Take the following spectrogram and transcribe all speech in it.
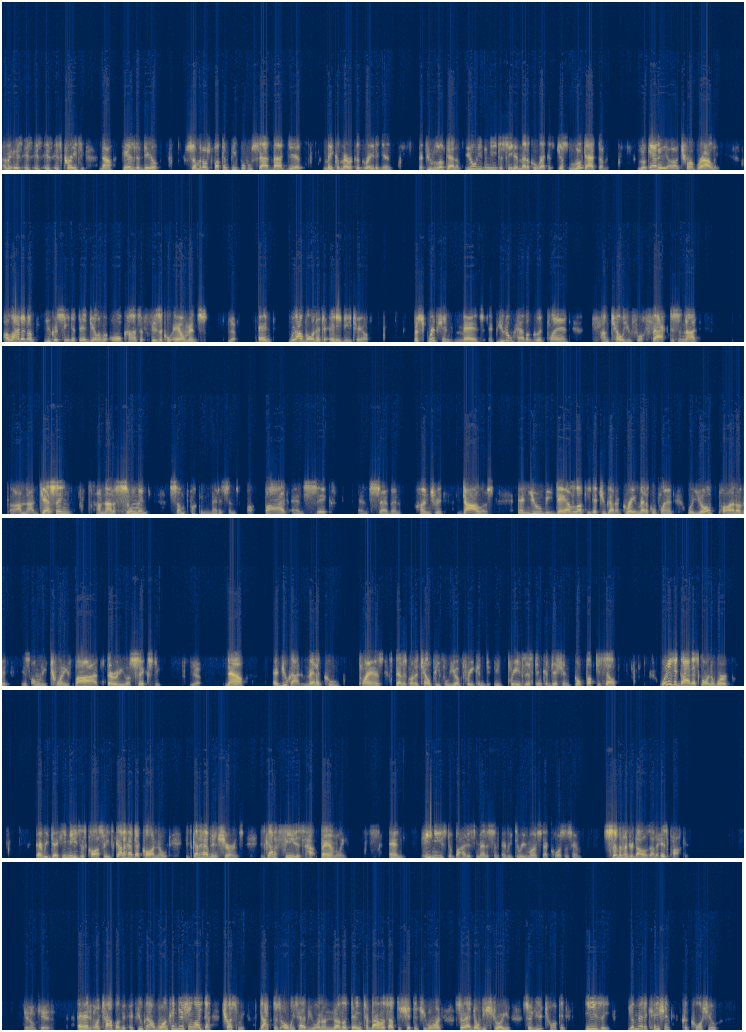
I mean, it's it's it's it's, it's crazy. Now, here's the deal: some of those fucking people who sat back there, make America great again. If you look at them, you don't even need to see their medical records. Just look at them. Look at a uh, Trump rally. A lot of them, you can see that they're dealing with all kinds of physical ailments. Yep. And without going into any detail, prescription meds, if you don't have a good plan, I'm telling you for a fact, this is not, uh, I'm not guessing, I'm not assuming. Some fucking medicines are five and six and seven hundred dollars. And you be damn lucky that you got a great medical plan where your part of it is only 25, 30, or 60. Yep. Now, if you got medical plans that is going to tell people your pre pre-existing condition go fuck yourself, what is a guy that's going to work every day? He needs his car, so he's got to have that car note. He's got to have insurance. He's got to feed his family, and He needs to buy this medicine every three months that costs him seven hundred dollars out of his pocket. They don't care. And They on don't- top of it, if you got one condition like that, trust me, doctors always have you on another thing to balance out the shit that you on, so that don't destroy you. So you're talking easy. Your medication could cost you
